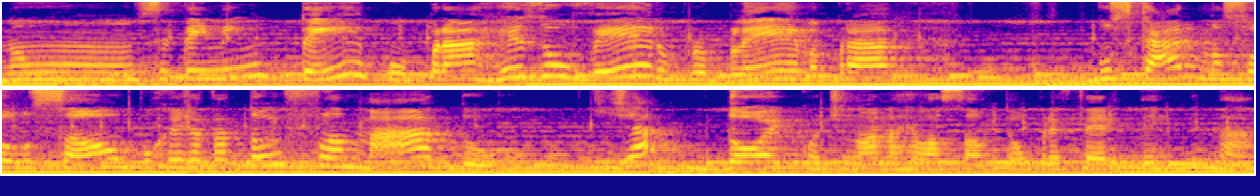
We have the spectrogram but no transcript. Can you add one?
não se tem nenhum tempo para resolver o problema, para buscar uma solução, porque já está tão inflamado que já dói continuar na relação, então prefere terminar.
